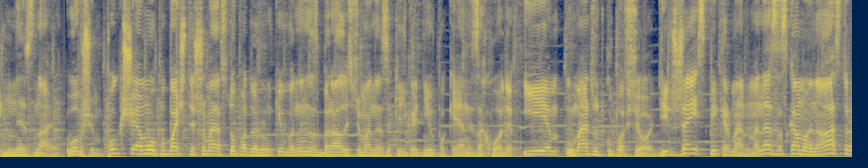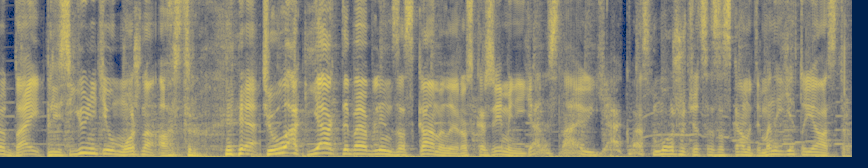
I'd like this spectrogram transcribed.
не знаю. В общем, поки що я можу побачити, що в мене 100 подарунків, вони назбирались у мене за кілька днів, поки я не заходив. І у мене тут купа всього. Діджей, спікермен. Мене заскамили на Астро, дай пліс юнітів, можна Астро. Хе-хе. Чувак, як тебе, блін, заскамили? Розкажи мені, я не знаю, як вас можуть оце заскамити. У мене є той Астро.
